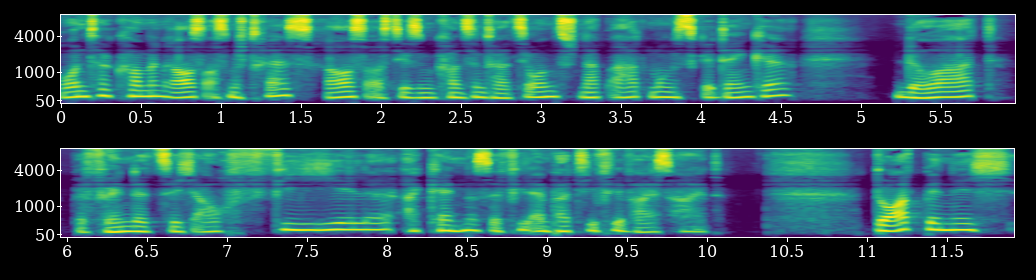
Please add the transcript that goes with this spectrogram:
runterkommen, raus aus dem Stress, raus aus diesem Konzentrations-Schnappatmungsgedenke. Dort befindet sich auch viele Erkenntnisse, viel Empathie, viel Weisheit. Dort bin ich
